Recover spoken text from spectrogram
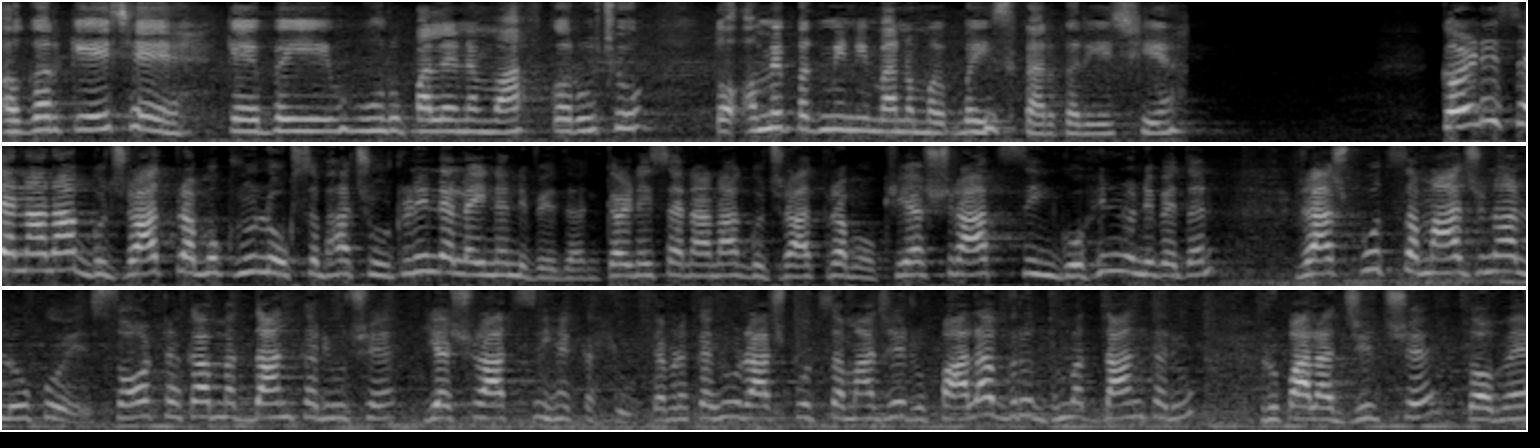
અગર કહે છે કે ભાઈ હું રૂપાલાને માફ કરું છું, તો અમે પદ્મિનીબાનો બહિષ્કાર કરીએ છીએ. કરણી સેનાના ગુજરાત પ્રમુખનું લોકસભા ચૂંટણીને લઈને નિવેદન. કરણી સેનાના ગુજરાત પ્રમુખ યશરાજસિંહ ગોહિલનું નિવેદન. રાજપૂત સમાજના લોકોએ સો ટકા મતદાન કર્યું છે યશરાજસિંહે કહ્યું. તેમણે કહ્યું, રાજપૂત સમાજે રૂપાલા વિરુદ્ધ મતદાન કર્યું. રૂપાલા જીતશે તો અમે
